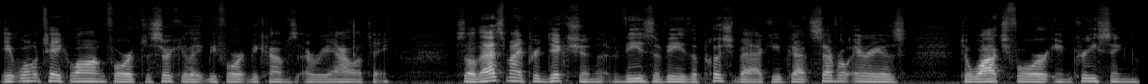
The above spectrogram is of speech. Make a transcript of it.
it won't take long for it to circulate before it becomes a reality. So that's my prediction vis a vis the pushback. You've got several areas to watch for increasing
